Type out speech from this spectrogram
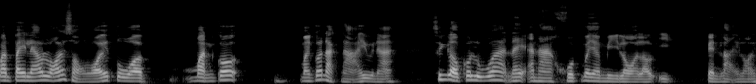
มันไปแล้วร้อยสองร้อยตัว มันก็มันก็หนักหนาอยู่นะ ซึ่งเราก็รู้ว่าในอนาคตมันยังมีรอเราอีกเป็นหลายร้อย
